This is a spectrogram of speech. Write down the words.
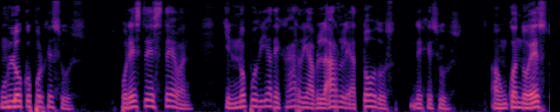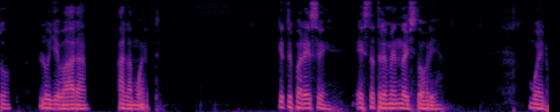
un loco por Jesús, por este Esteban quien no podía dejar de hablarle a todos de Jesús, aun cuando esto lo llevara a la muerte. ¿Qué te parece esta tremenda historia? Bueno,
